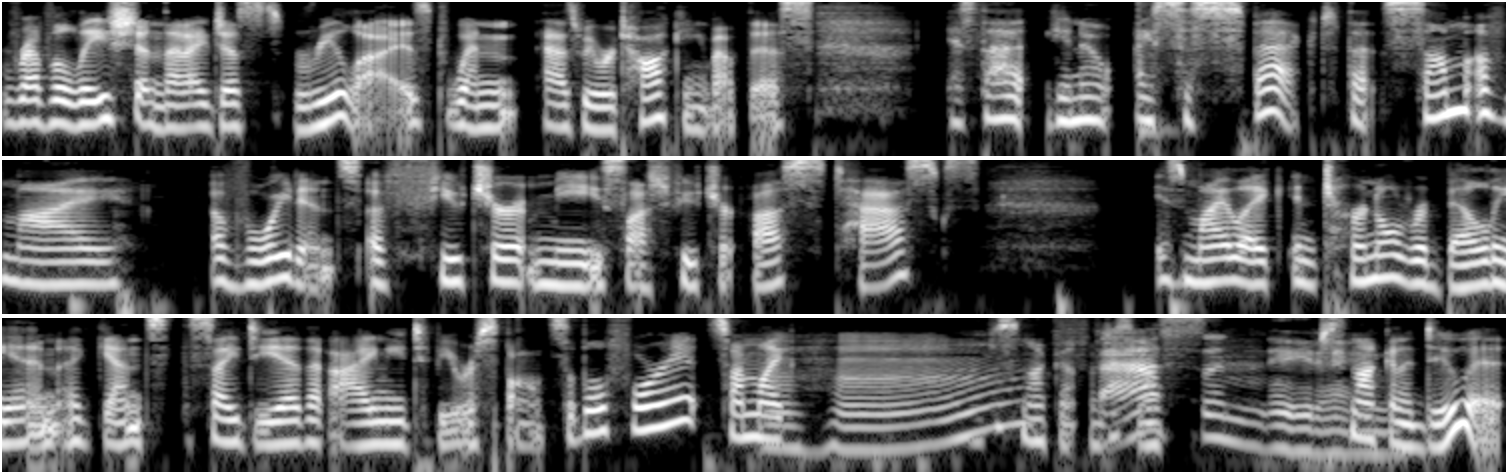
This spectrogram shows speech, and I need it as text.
revelation that I just realized when, as we were talking about this, is that you know I suspect that some of my avoidance of future me slash future us tasks is my like internal rebellion against this idea that I need to be responsible for it. So I'm like, Mhm. I'm just not gonna- I'm just not- fascinating. just not going to do it.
